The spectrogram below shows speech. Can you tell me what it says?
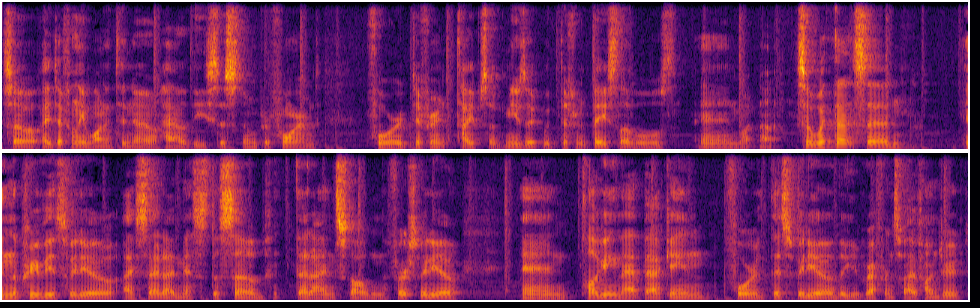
so I definitely wanted to know how the system performed for different types of music with different bass levels and whatnot. So with that said, in the previous video, I said I missed the sub that I installed in the first video and plugging that back in for this video, the reference 500,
